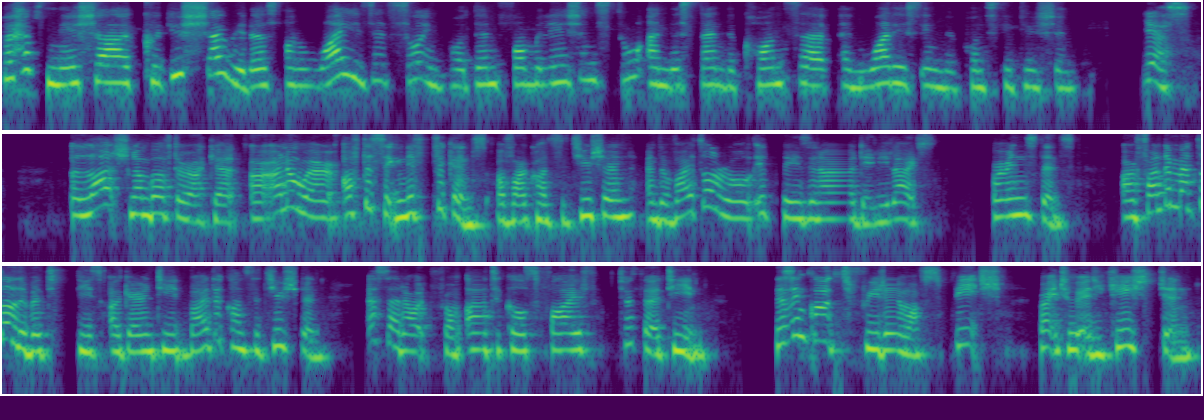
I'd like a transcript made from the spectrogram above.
Perhaps Nisha, could you share with us on why is it so important for Malaysians to understand the concept and what is in the Constitution? Yes, a large number of the Rakyat are unaware of the significance of our constitution and the vital role it plays in our daily lives. For instance, our fundamental liberties are guaranteed by the constitution as set out from Articles 5 to 13. This includes freedom of speech, right to education,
